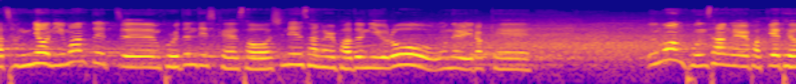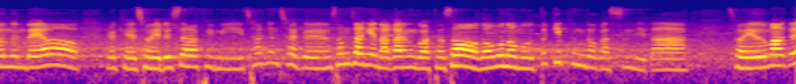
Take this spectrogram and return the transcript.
네, 저희가 작년 이맘때쯤 골든디스크에서 신인상을 받은 이후로 오늘 이렇게 음원 본상을 받게 되었는데요. 이렇게 저희 르세라핌이 차근차근 성장해 나가는 것 같아서 너무너무 뜻깊은 것 같습니다. 저희 음악을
